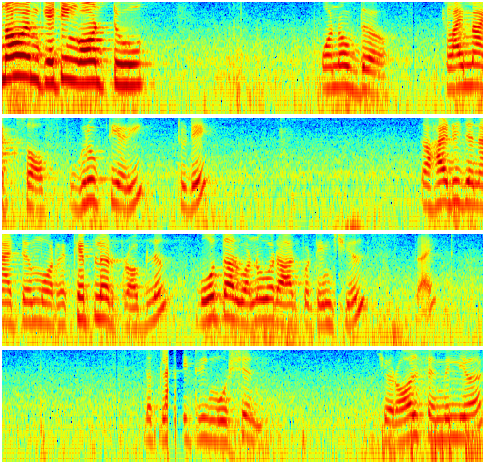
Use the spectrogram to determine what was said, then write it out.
Now, I am getting on to one of the climax of group theory today, the hydrogen atom or the Kepler problem, both are 1 over r potentials, right. The planetary motion you are all familiar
